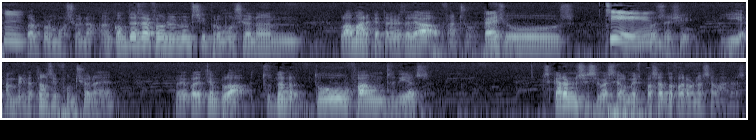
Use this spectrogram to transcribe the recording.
Mm. per promocionar. En comptes de fer un anunci, promocionen la marca a través d'allà, fan sortejos i Sí, coses així. I en veritat els hi funciona, eh? Perquè, per exemple, tu, tu fa uns dies, és que ara no sé si va ser el mes passat o farà unes setmanes,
